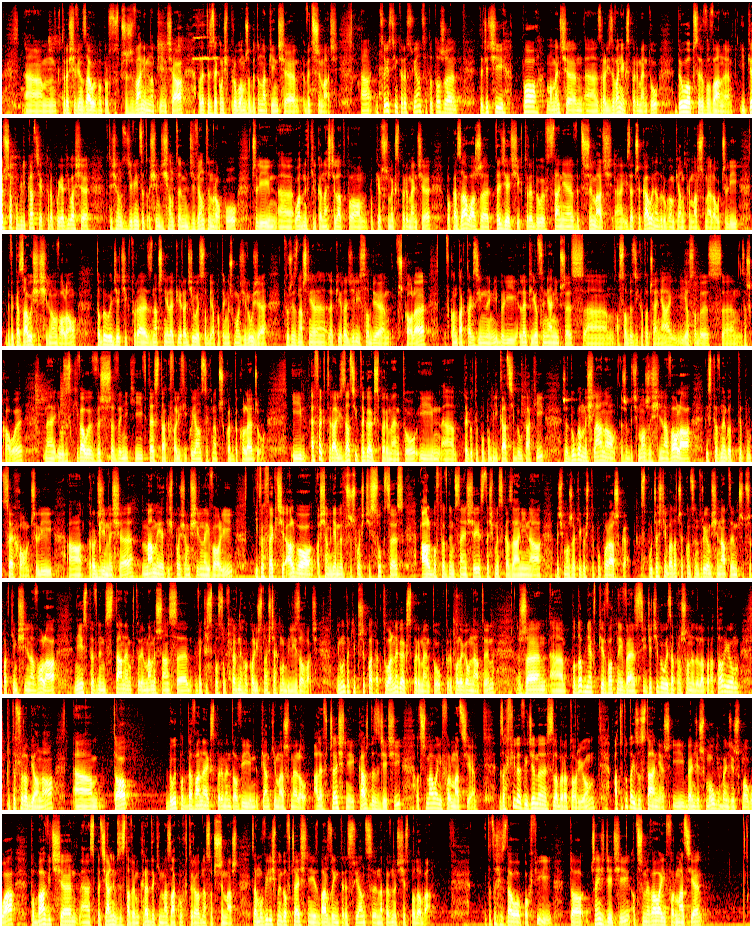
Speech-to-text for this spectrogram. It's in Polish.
które się wiązały po prostu z przeżywaniem napięcia, ale też z jakąś próbą, żeby to napięcie wytrzymać. A, I co jest interesujące, to to, że te dzieci po momencie e, zrealizowania eksperymentu były obserwowane i pierwsza publikacja, która pojawiła się w 1989 roku, czyli e, ładnych kilkanaście lat po, po pierwszym eksperymencie, pokazała, że te dzieci, które były w stanie wytrzymać e, i zaczekały na drugą piankę marshmallow, czyli wykazały się silną wolą, to były dzieci, które znacznie lepiej radziły sobie, a potem już młodzi ludzie, którzy znacznie lepiej radzili sobie w szkole, w kontaktach z innymi, byli lepiej oceniani przez e, osoby z ich otoczenia i osoby z, e, ze szkoły e, i uzyskiwały wyższe wyniki w testach kwalifikujących na przykład do koledżu. I efekt realizacji tego eksperymentu i tego typu publikacji był taki, że długo myślano, że być może silna wola jest pewnego typu cechą, czyli e, rodzimy się, mamy jakiś poziom silnej woli i w efekcie albo osiągniemy w przyszłości sukces, albo w pewnym sensie jesteśmy skazani na być może jakiegoś typu porażkę. Współcześnie badacze koncentrują się na tym, czy przypadkiem silna wola nie jest pewnym stanem, który mamy szansę w jakiś sposób w pewnych okolicznościach mobilizować. I mam taki przykład aktualnego eksperymentu, który polegał na tym, że e, podobnie jak w pierwotnej wersji, dzieci były zaproszone do laboratorium i to, co robiono, e, to były poddawane eksperymentowi pianki marshmallow, ale wcześniej każde z dzieci otrzymało informację: Za chwilę wyjdziemy z laboratorium, a ty tutaj zostaniesz i będziesz mógł, będziesz mogła pobawić się e, specjalnym zestawem kredek i mazaków, które od nas otrzymasz. Zamówiliśmy go wcześniej, jest bardzo interesujący, na pewno ci się spodoba. I to, co się zdało po chwili, to część dzieci otrzymywała informację,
